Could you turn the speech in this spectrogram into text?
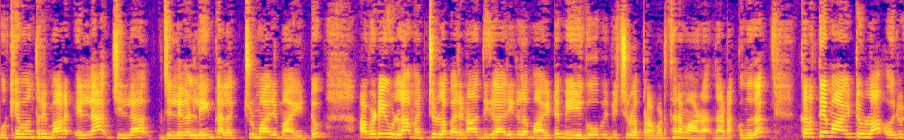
മുഖ്യമന്ത്രിമാർ എല്ലാ ജില്ലാ ജില്ലകളിലെയും കളക്ടർമാരുമായിട്ടും അവിടെയുള്ള മറ്റുള്ള ഭരണാധികാരികളുമായിട്ടും ഏകോപിപ്പിച്ചുള്ള പ്രവർത്തനമാണ് നടക്കുന്നത്. കൃത്യമായിട്ടുള്ള ഒരു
